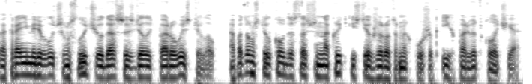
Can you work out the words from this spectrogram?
По крайней мере, в лучшем случае удастся сделать пару выстрелов, а потом стрелков достаточно накрыть из тех же роторных пушек, и их порвет клочья.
